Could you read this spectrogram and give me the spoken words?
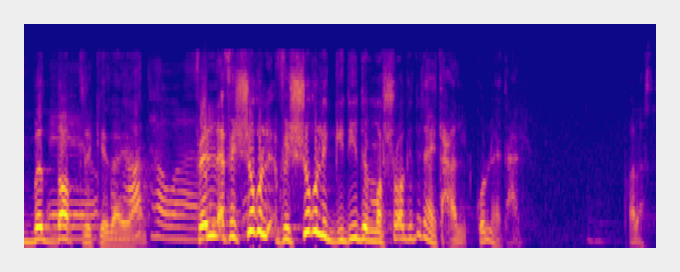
بالضبط آه، كده يعني. و... في في الشغل في الشغل الجديد المشروع الجديد هيتحل كله هيتحل. خلاص.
